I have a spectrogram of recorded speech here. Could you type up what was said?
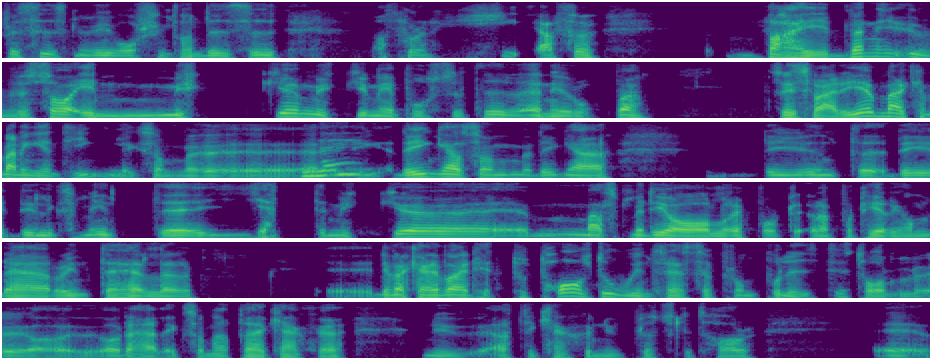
precis nu i Washington DC, man får en alltså viben i USA är mycket, mycket mer positiv än i Europa. Så i Sverige märker man ingenting liksom. Eh, Nej. Det är inga som, det är inga, det är ju inte, det är, det är liksom inte jättemycket massmedial rapport, rapportering om det här och inte heller eh, det verkar vara ett totalt ointresse från politiskt håll eh, av det här liksom att det här kanske nu, att vi kanske nu plötsligt har eh,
